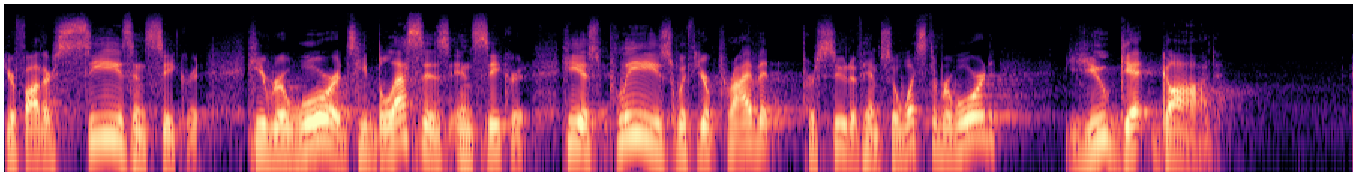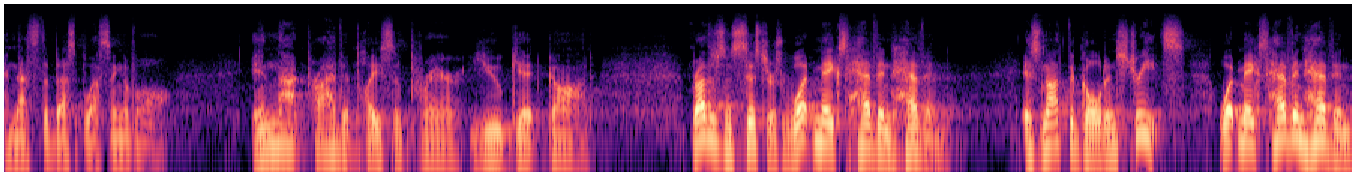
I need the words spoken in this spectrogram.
Your Father sees in secret. He rewards, He blesses in secret. He is pleased with your private pursuit of Him. So, what's the reward? You get God. And that's the best blessing of all. In that private place of prayer, you get God. Brothers and sisters, what makes heaven heaven is not the golden streets. What makes heaven heaven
